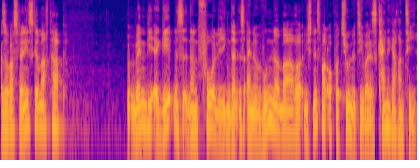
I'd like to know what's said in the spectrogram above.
Also was, wenn ich es gemacht habe, wenn die Ergebnisse dann vorliegen, dann ist eine wunderbare, ich nenne es mal Opportunity, weil es ist keine Garantie.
